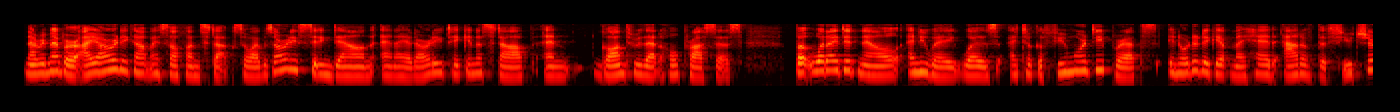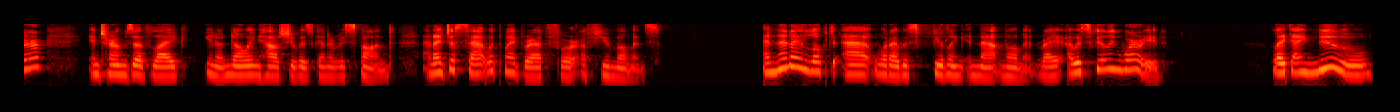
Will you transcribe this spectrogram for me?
Now, remember, I already got myself unstuck, so I was already sitting down and I had already taken a stop and gone through that whole process. But what I did now, anyway, was I took a few more deep breaths in order to get my head out of the future in terms of like, you know, knowing how she was going to respond. And I just sat with my breath for a few moments. And then I looked at what I was feeling in that moment, right? I was feeling worried. Like I knew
